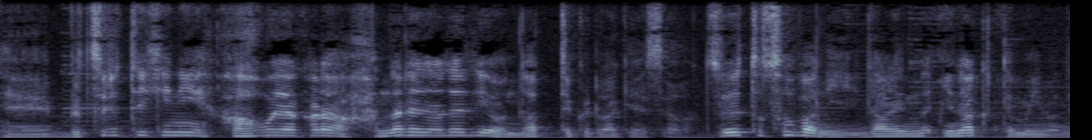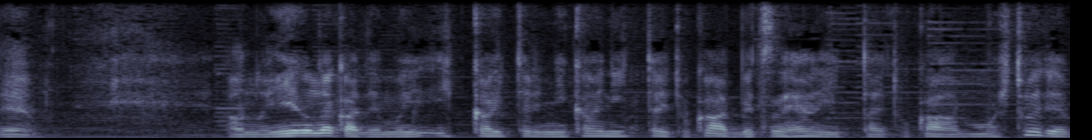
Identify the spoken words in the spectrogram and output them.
えー、物理的に母親から離れられるようになってくるわけですよ。ずっとそばにいられいなくてもいいのであの家の中でも1階行ったり2階に行ったりとか別の部屋に行ったりとかもう一人で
